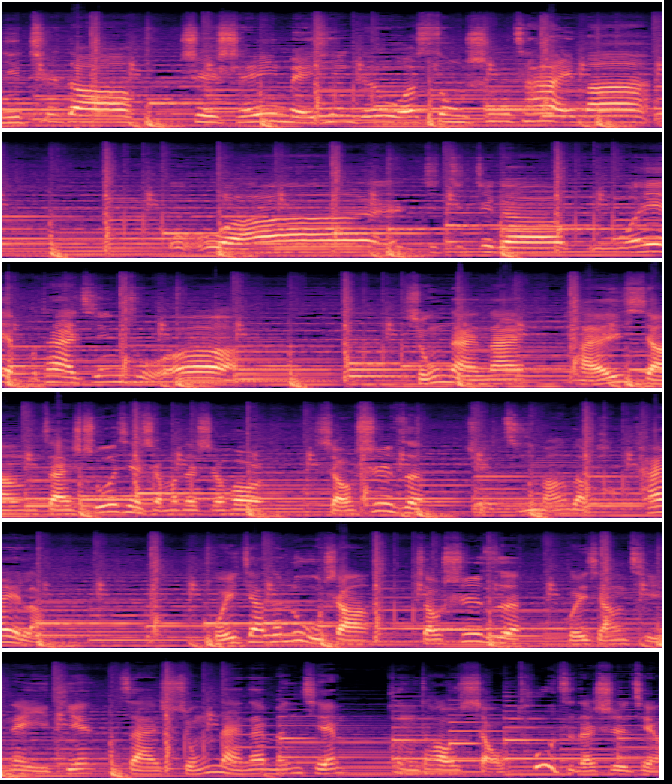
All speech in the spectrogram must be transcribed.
你知道是谁每天给我送蔬菜吗？”我我这这这个我也不太清楚。熊奶奶。还想再说些什么的时候，小狮子却急忙地跑开了。回家的路上，小狮子回想起那一天在熊奶奶门前碰到小兔子的事情，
